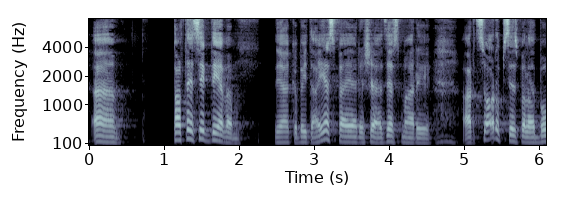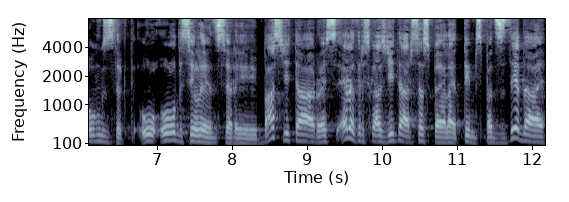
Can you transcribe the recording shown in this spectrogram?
Uh, Paldies Dievam! Jā, ka bija tā iespēja arī šajā dziesmā arī ar Corups iespēlēt bungas, Uldis Iliens arī basģitāru, es elektriskās ģitāras saspēlēju, Tims pats dziedāja,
